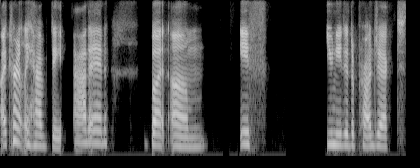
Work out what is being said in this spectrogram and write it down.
I currently have date added, but um, if you needed a project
